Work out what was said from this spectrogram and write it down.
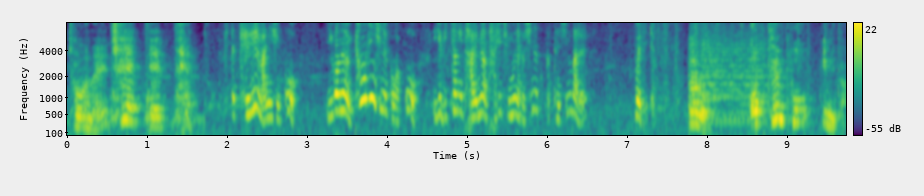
정하나의 최애 템. 제일 많이 신고 이거는 평생 신을 것 같고 이게 밑장이 닳으면 다시 주문해서 신을 것 같은 신발을 보여드릴게요. 따로 업템포입니다.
